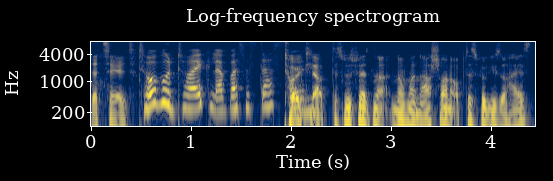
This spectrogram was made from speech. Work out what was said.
Der zählt. Togo Toy Club. Was ist das Toy denn? Club. Das müssen wir jetzt noch- noch mal nachschauen, ob das wirklich so heißt.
